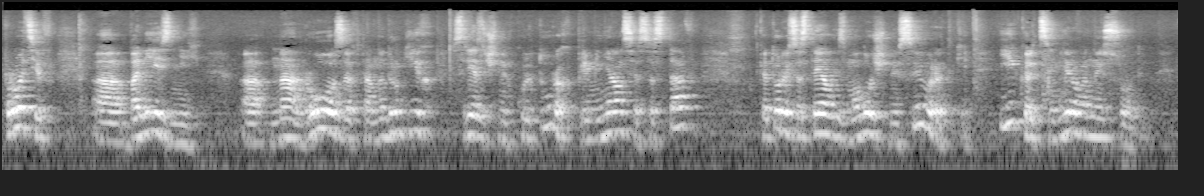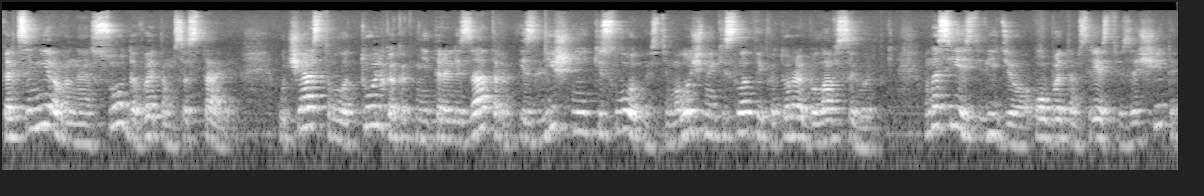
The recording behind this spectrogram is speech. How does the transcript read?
против э, болезней э, на розах, там, на других срезочных культурах применялся состав, который состоял из молочной сыворотки и кальцинированной соды. Кальцинированная сода в этом составе участвовала только как нейтрализатор излишней кислотности, молочной кислоты, которая была в сыворотке. У нас есть видео об этом средстве защиты,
